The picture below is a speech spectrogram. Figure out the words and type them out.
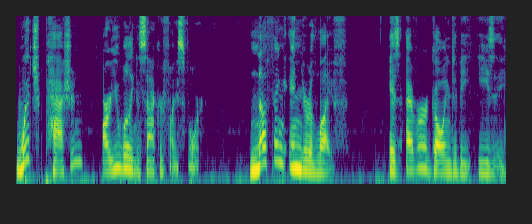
which passion are you willing to sacrifice for? Nothing in your life is ever going to be easy.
